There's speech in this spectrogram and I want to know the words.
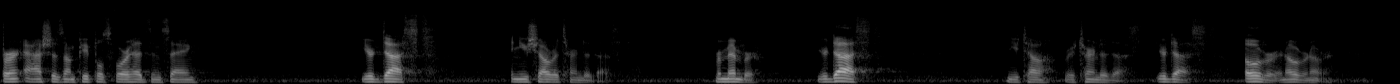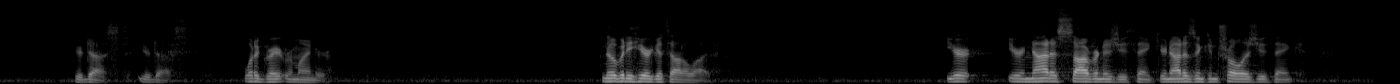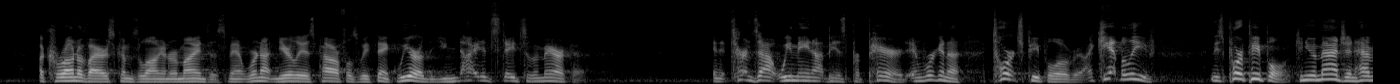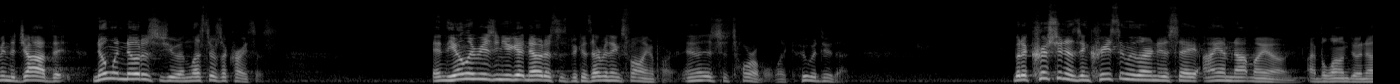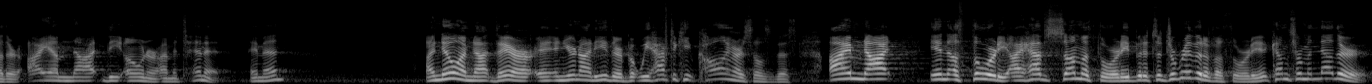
burnt ashes on people's foreheads and saying, you're dust, and you shall return to dust. Remember, you're dust, and you tell, return to dust. You're dust, over and over and over. You're dust, you're dust. What a great reminder. Nobody here gets out alive. You're, you're not as sovereign as you think. You're not as in control as you think. A coronavirus comes along and reminds us, man, we're not nearly as powerful as we think. We are the United States of America. And it turns out we may not be as prepared, and we're going to torch people over it. I can't believe. These poor people, can you imagine having the job that no one notices you unless there's a crisis? And the only reason you get noticed is because everything's falling apart. And it's just horrible. Like, who would do that? But a Christian is increasingly learning to say, I am not my own. I belong to another. I am not the owner. I'm a tenant. Amen? I know I'm not there, and you're not either, but we have to keep calling ourselves this. I'm not in authority. I have some authority, but it's a derivative authority. It comes from another.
